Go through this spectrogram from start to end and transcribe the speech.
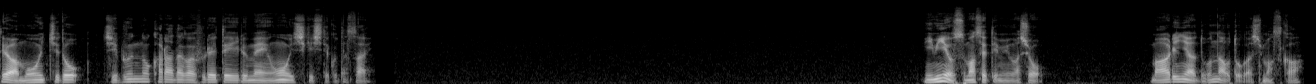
ではもう一度自分の体が触れている面を意識してください。耳を澄ませてみましょう。周りにはどんな音がしますか？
